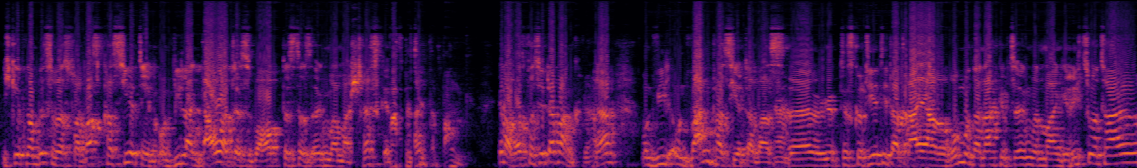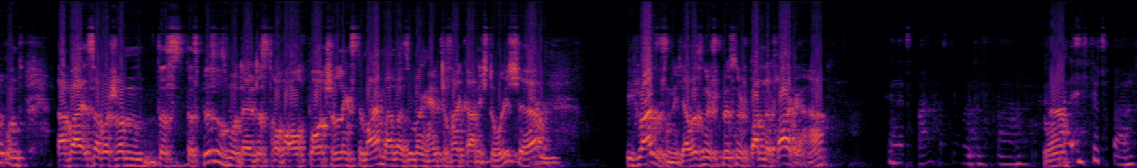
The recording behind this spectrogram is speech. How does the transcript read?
ich gebe noch ein bisschen was von. Was passiert dem? Und wie lange dauert es überhaupt, bis das irgendwann mal Stress gibt? Was passiert der Bank? Genau, was passiert der Bank? Ja. ja. Und, wie, und wann passiert da was? Ja. Äh, diskutiert die da drei Jahre rum und danach gibt es irgendwann mal ein Gerichtsurteil und dabei ist aber schon das, das Businessmodell, das darauf aufbaut, schon längst im Eimer, weil so lange hält das halt gar nicht durch. Ja? Ich weiß es nicht, aber es ist eine, ist eine spannende Frage. Ja? Ich bin gespannt, heute fragen. Ja. Ich bin echt gespannt.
